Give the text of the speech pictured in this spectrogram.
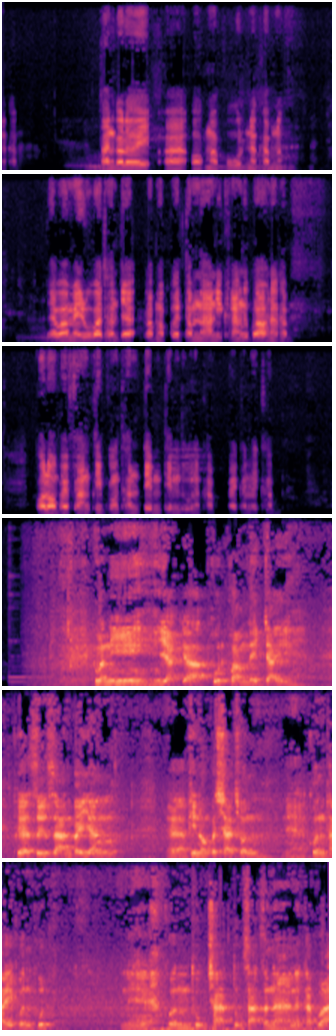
นะครับ ท่านก็เลยอออกมาพูดนะครับเนาะแต่ว่าไม่รู้ว่าท่านจะกลับมาเปิดตำนานอีกครั้งหรือเปล่านะครับ ก็ลองไปฟังคลิปของท่านเต็มเต็มๆดูนะครับ ไปกันเลยครับ วันนี้อยากจะพูดความในใจ เพื่อสื่อสารไปยัง พี่น้องประชาชนนะคนไทยคนพุทธนะคนทุกชาติทุกศาสนานะครับว่า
